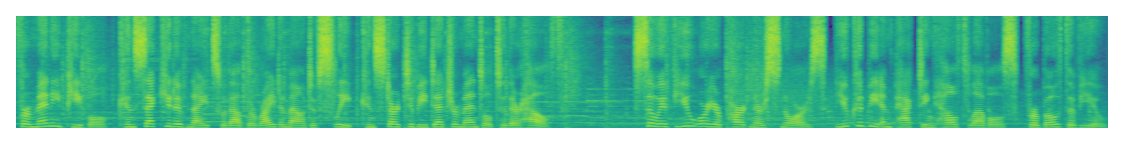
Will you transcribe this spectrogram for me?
For many people, consecutive nights without the right amount of sleep can start to be detrimental to their health. So if you or your partner snores, you could be impacting health levels, for both of you.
